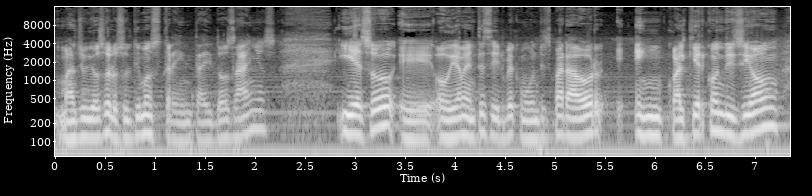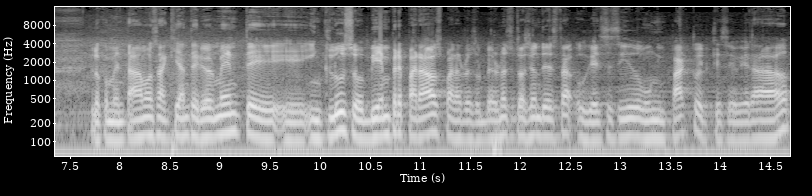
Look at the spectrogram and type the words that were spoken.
más lluvioso de los últimos 32 años. Y eso eh, obviamente sirve como un disparador en cualquier condición. Lo comentábamos aquí anteriormente, eh, incluso bien preparados para resolver una situación de esta hubiese sido un impacto el que se hubiera dado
